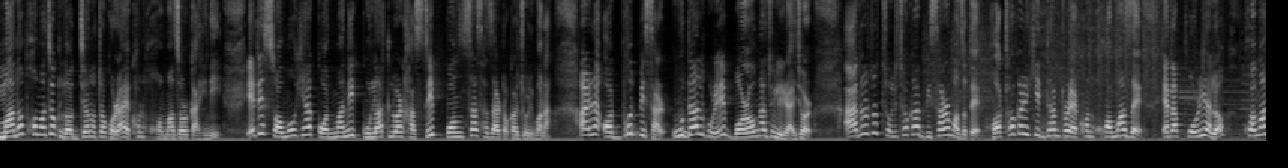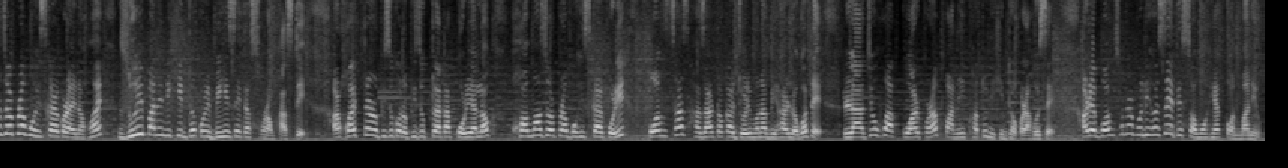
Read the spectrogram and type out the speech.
মানৱ সমাজক লজ্জানত কৰা এখন সমাজৰ কাহিনী। এটি ছমহীয়া কণমানিক কোলাত লোৱাৰ শাস্তি পঞ্চাছ হাজাৰ টকাৰ জৰিমনা। আৰু এনে অদ্ভুত বিচাৰ ওদালগুৰি বৰঙাজুলি ৰাইজৰ। আদালতত চলি থকা বিচাৰৰ মাজতে হঠকাৰী সিদ্ধান্তৰে এখন সমাজে এটা পৰিয়ালক সমাজৰ পৰা বহিষ্কাৰ কৰাই নহয় জুই পানী নিষিদ্ধ কৰি বিহিছে এটা চৰম শাস্তি। আৰু হত্যাৰ অভিযোগত অভিযুক্ত এটা পৰিয়ালক সমাজৰ পৰা বহিষ্কাৰ কৰি পঞ্চাছ হাজাৰ টকাৰ জৰিমনা বিহাৰ লগতে ৰাজহুৱা কুঁৱাৰ পৰা পানী খোৱাটো নিষিদ্ধ কৰা হৈছে। আৰু এই বঞ্চনাৰ বলি হৈছে এটি ছমহীয়া কণমানিও।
